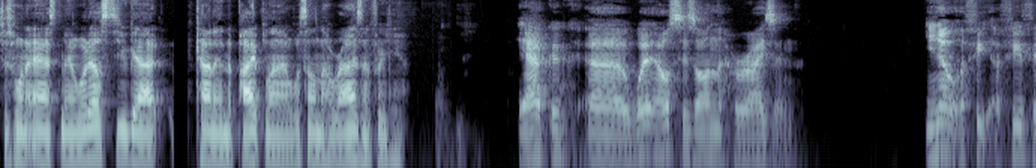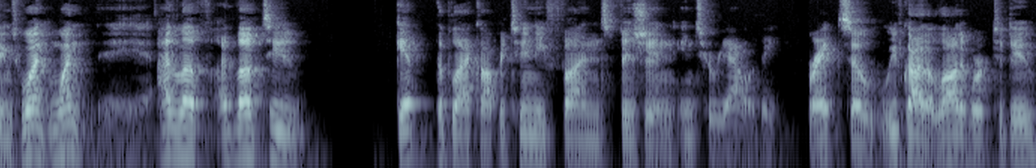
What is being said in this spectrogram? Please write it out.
just want to ask, man, what else do you got kind of in the pipeline? What's on the horizon for you? Yeah, good. Uh, what else is on the horizon? You know, a few a few things. One one, I love I'd love to get the Black Opportunity Fund's vision into reality. Right. So we've got a lot of work to do.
